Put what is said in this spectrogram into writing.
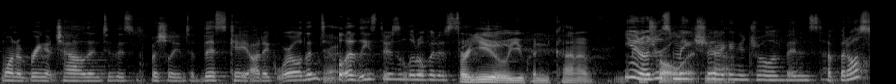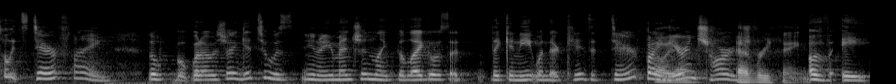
want to bring a child into this especially into this chaotic world until Right. at least there's a little bit of For you, you can kind of you know just make it, sure i can control a bit and stuff but also it's terrifying the, but what i was trying to get to was, you know you mentioned like the legos that they can eat when they're kids. It's terrifying. Oh, you're in charge everything. of a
